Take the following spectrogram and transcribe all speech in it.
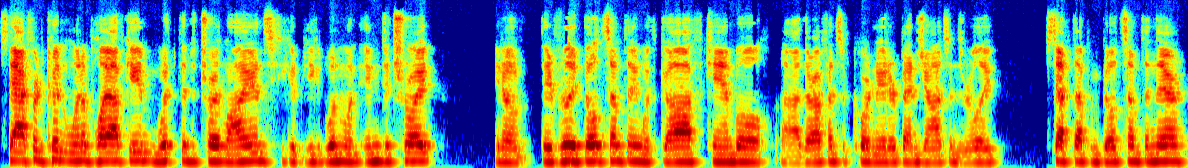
Stafford couldn't win a playoff game with the Detroit Lions. He could he could win one in Detroit you know, they've really built something with Goff, Campbell, uh, their offensive coordinator, Ben Johnson's really stepped up and built something there.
